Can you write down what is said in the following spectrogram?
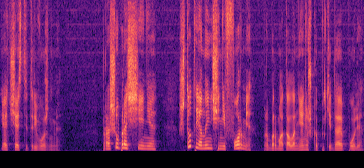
и отчасти тревожными. «Прошу прощения, что-то я нынче не в форме», – пробормотала нянюшка, покидая поле.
